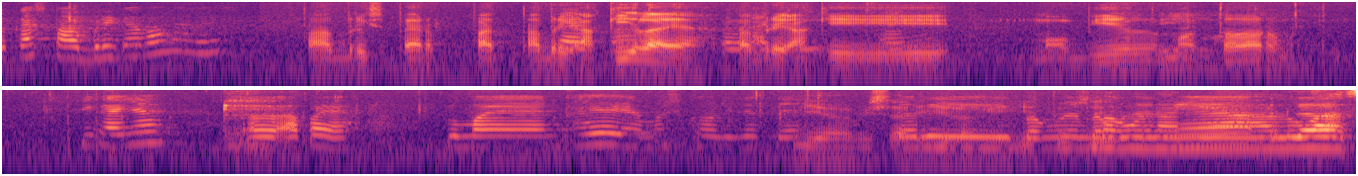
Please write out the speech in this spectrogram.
bekas pabrik apa mas? Pabrik spare part, pabrik aki lah ya, pabrik aki mobil, motor mungkin. Ini kayaknya uh, apa ya? Lumayan kaya ya mas kalau dilihat ya. Iya, bisa Dari gitu bangunan. Bangunannya luas,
